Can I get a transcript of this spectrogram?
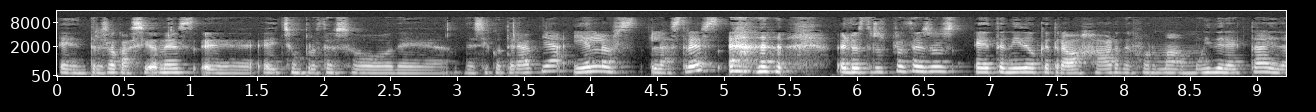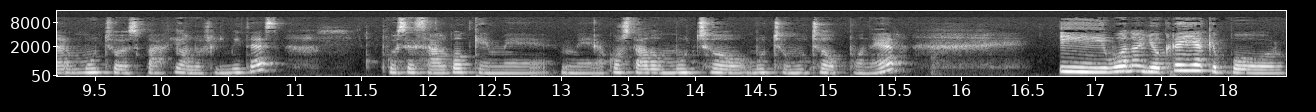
en tres ocasiones eh, he hecho un proceso de, psicoterapia y en los, las tres, en los tres procesos he tenido que trabajar de forma muy directa y dar mucho espacio a los límites, pues es algo que me, me ha costado mucho, mucho, mucho poner. Y bueno, yo creía que por,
